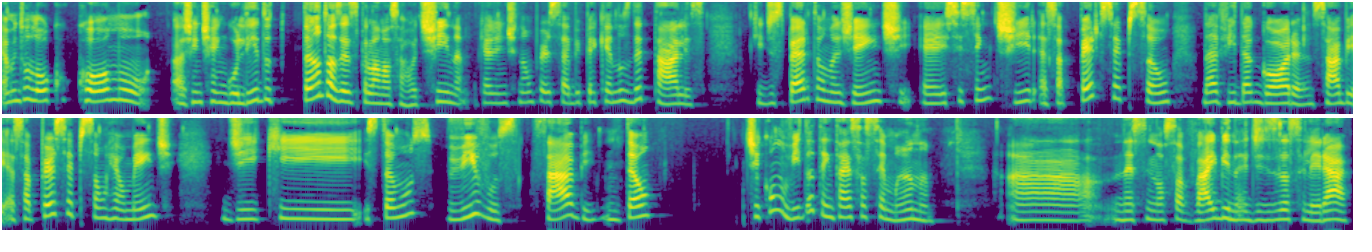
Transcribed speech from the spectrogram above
É muito louco como a gente é engolido tanto às vezes pela nossa rotina que a gente não percebe pequenos detalhes que despertam na gente é esse sentir, essa percepção da vida agora, sabe? Essa percepção realmente de que estamos vivos, sabe? Então, te convido a tentar essa semana, a, nessa nossa vibe né, de desacelerar,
